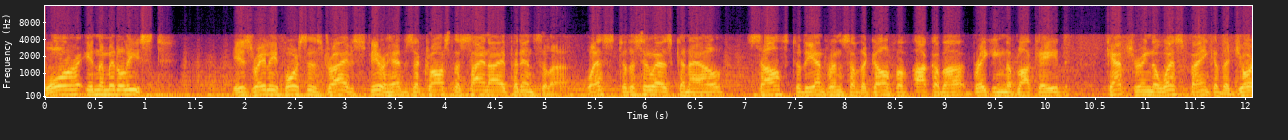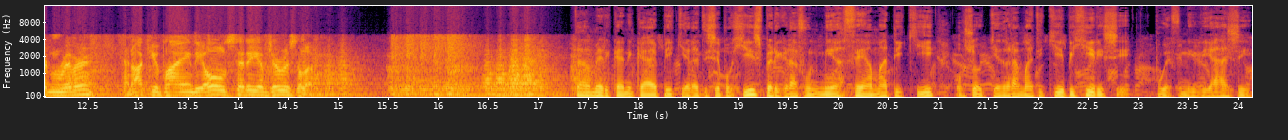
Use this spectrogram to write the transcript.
War in the Middle East. Israeli forces drive spearheads across the Sinai Peninsula, west to the Suez Canal, south to the entrance of the Gulf of Aqaba, breaking the blockade, capturing the west bank of the Jordan River, and occupying the old city of Jerusalem. Τα αμερικανικά επίκαιρα της εποχής περιγράφουν μια θεαματική όσο και δραματική επιχείρηση που ευνηδιάζει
